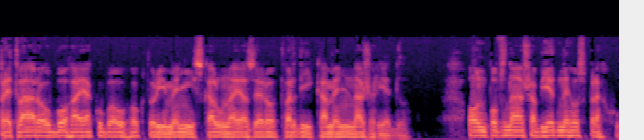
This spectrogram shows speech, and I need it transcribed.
pre tvárou Boha Jakubovho, ktorý mení skalu na jazero, tvrdý kameň na žriedlo. On povznáša biedného z prachu.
